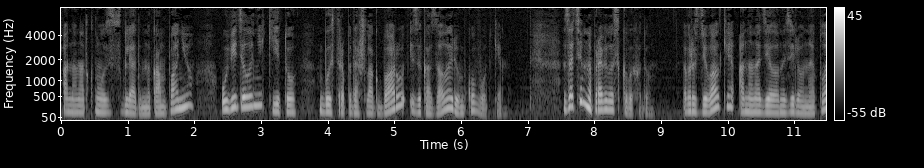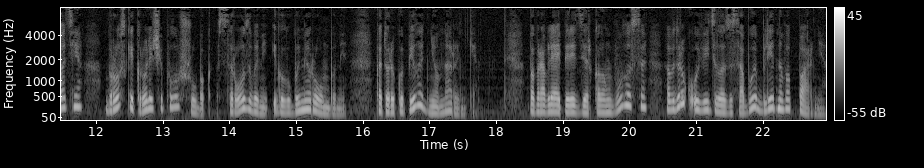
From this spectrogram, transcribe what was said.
Она наткнулась взглядом на компанию, увидела Никиту, быстро подошла к бару и заказала рюмку водки. Затем направилась к выходу. В раздевалке она надела на зеленое платье броский кроличий полушубок с розовыми и голубыми ромбами, который купила днем на рынке. Поправляя перед зеркалом волосы, вдруг увидела за собой бледного парня.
